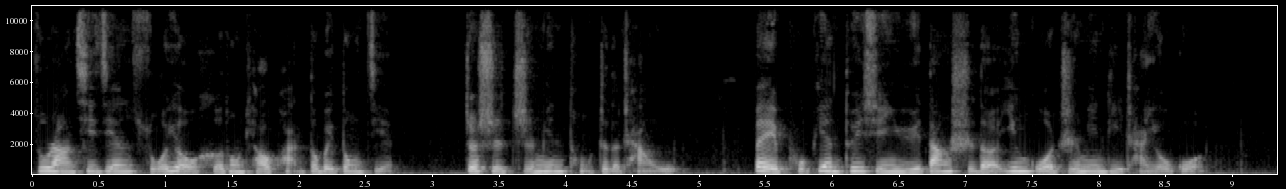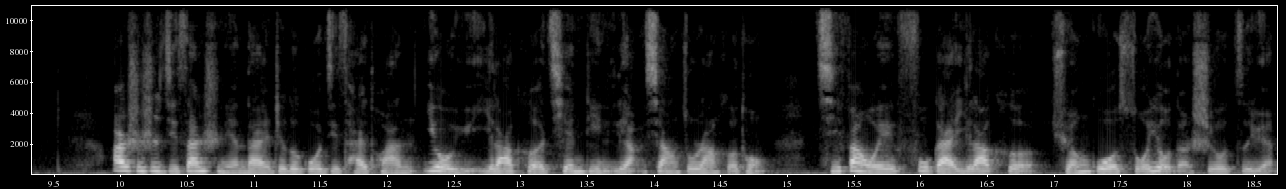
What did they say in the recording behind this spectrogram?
租让期间所有合同条款都被冻结，这是殖民统治的产物，被普遍推行于当时的英国殖民地产油国。二十世纪三十年代，这个国际财团又与伊拉克签订两项租让合同，其范围覆盖伊拉克全国所有的石油资源，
